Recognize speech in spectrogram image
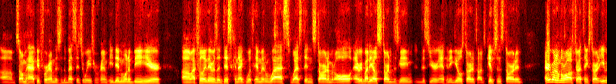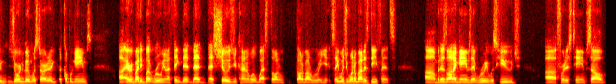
Um, so I'm happy for him. This is the best situation for him. He didn't want to be here. Um, I feel like there was a disconnect with him and Wes. Wes didn't start him at all. Everybody else started this game this year. Anthony Gill started. Taj Gibson started. Everybody on the roster, I think, started. Even Jordan Goodwin started a couple games. Uh, everybody but Rui, and I think that that that shows you kind of what Wes thought thought about Rui. Say what you want about his defense, um, but there's a lot of games that Rui was huge uh, for this team. So,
